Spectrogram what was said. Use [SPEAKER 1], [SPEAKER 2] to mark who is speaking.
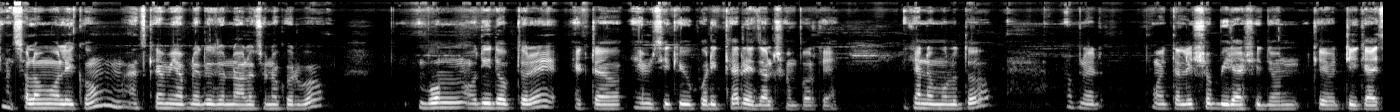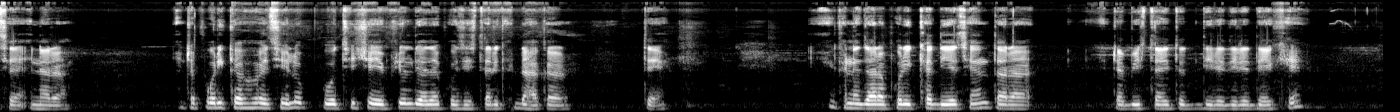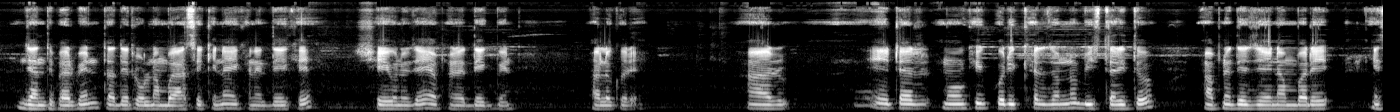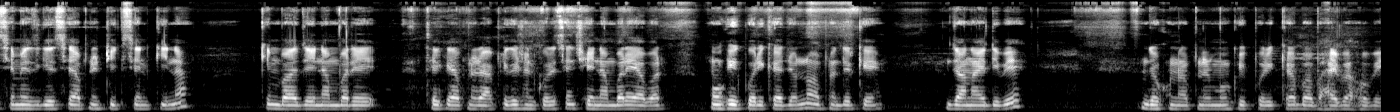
[SPEAKER 1] আসসালামু আলাইকুম। আজকে আমি আপনাদের জন্য আলোচনা করব বন অধিদপ্তরে একটা এমসিকিউ পরীক্ষার রেজাল্ট সম্পর্কে। এখানে মূলত আপনার পঁয়তাল্লিশশো বিরাশি জনকে টিকাইছে এনারা। এটা পরীক্ষা হয়েছিল পঁচিশে এপ্রিল দু হাজার পঁচিশ তারিখে ঢাকাতে। এখানে যারা পরীক্ষা দিয়েছেন তারা এটা বিস্তারিত ধীরে ধীরে দেখে জানতে পারবেন তাদের রোল নাম্বার আছে কি না এখানে দেখে সেই অনুযায়ী আপনারা দেখবেন ভালো করে। আর এটার মৌখিক পরীক্ষার জন্য বিস্তারিত আপনাদের যে নাম্বারে এস এম এস গেছে আপনি টিকছেন কি না কিংবা যে নাম্বারে থেকে আপনারা অ্যাপ্লিকেশন করেছেন সেই নাম্বারে আবার মৌখিক পরীক্ষার জন্য আপনাদেরকে জানাই দিবে, যখন আপনার মৌখিক পরীক্ষা বা ভাইবা হবে।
